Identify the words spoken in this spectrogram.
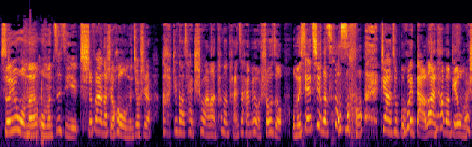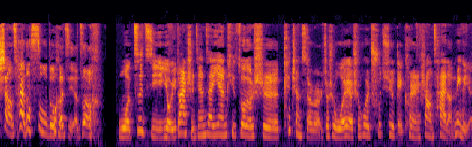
所以我们 我们自己吃饭的时候，我们就是啊，这道菜吃完了，他们盘子还没有收走，我们先去个厕所，这样就不会打乱他们给我们上菜的速度和节奏。我自己有一段时间在 EMP 做的是 kitchen server，就是我也是会出去给客人上菜的，那个也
